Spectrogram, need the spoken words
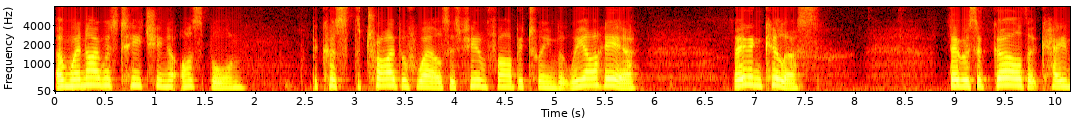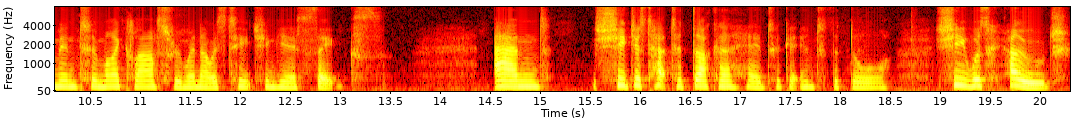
And when I was teaching at Osborne, because the tribe of Wales is few and far between, but we are here, they didn't kill us. There was a girl that came into my classroom when I was teaching year six, and she just had to duck her head to get into the door. She was huge.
